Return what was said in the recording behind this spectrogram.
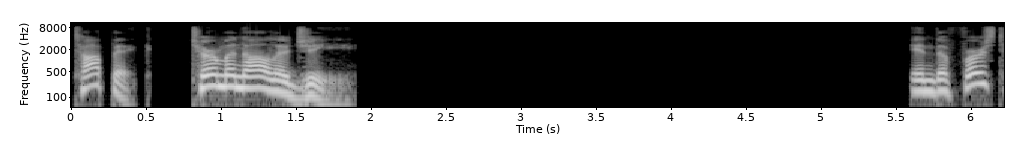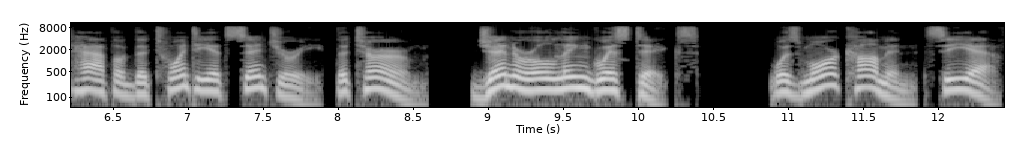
Topic. Terminology In the first half of the 20th century, the term, general linguistics, was more common cf.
